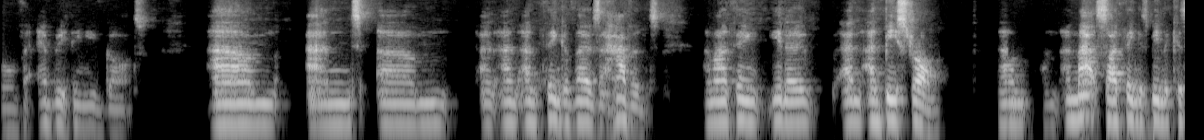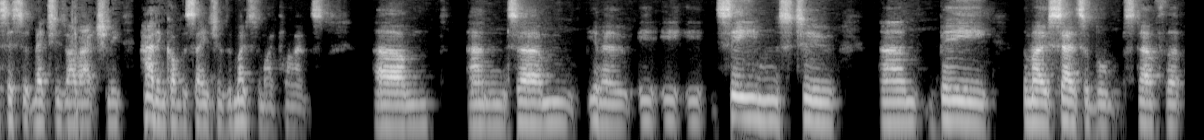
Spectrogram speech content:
for everything you've got. Um, and, um, and, and, and think of those that haven't. And I think, you know, and, and be strong. Um, and that's, I think, has been the consistent messages I've actually had in conversations with most of my clients. Um, and, um, you know, it, it, it seems to um, be the most sensible stuff that,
